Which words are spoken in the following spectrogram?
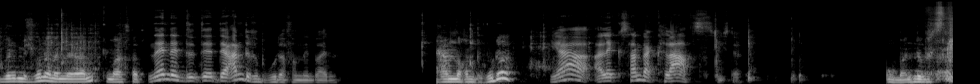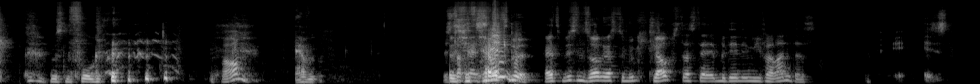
würde mich wundern, wenn der da mitgemacht hat. Nein, der, der, der andere Bruder von den beiden. Wir haben noch einen Bruder? Ja, Alexander Klavs hieß der. Oh Mann, du bist, du bist ein Vogel. Warum? Ja, ist doch habe jetzt ein bisschen Sorge, dass du wirklich glaubst, dass der mit denen irgendwie verwandt ist ist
